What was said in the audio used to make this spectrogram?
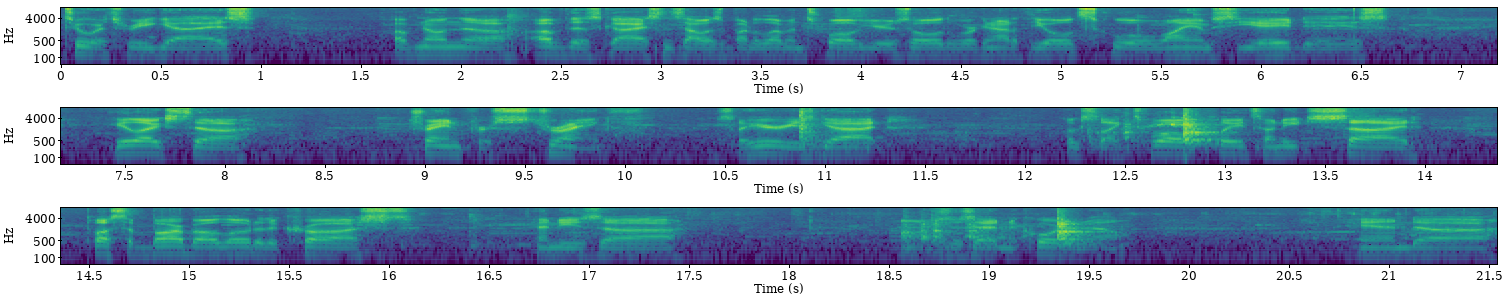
two or three guys. I've known the, of this guy since I was about 11, 12 years old, working out at the old school YMCA days. He likes to train for strength. So here he's got, looks like 12 plates on each side, plus a barbell loaded across, and he's, uh, oh, he's just adding a quarter now. And, uh,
